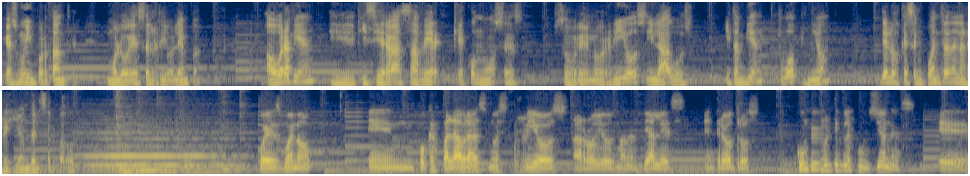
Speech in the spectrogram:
que es muy importante, como lo es el río Lempa. Ahora bien, eh, quisiera saber qué conoces sobre los ríos y lagos y también tu opinión de los que se encuentran en la región del Salvador. Pues bueno, en pocas palabras, nuestros ríos, arroyos, manantiales, entre otros, cumplen múltiples funciones. Eh,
